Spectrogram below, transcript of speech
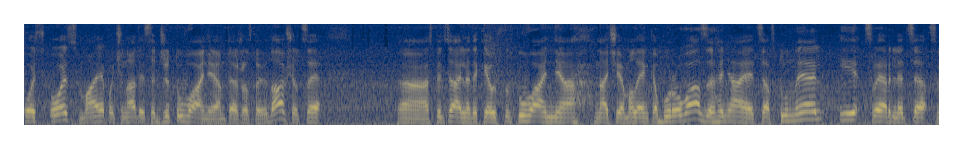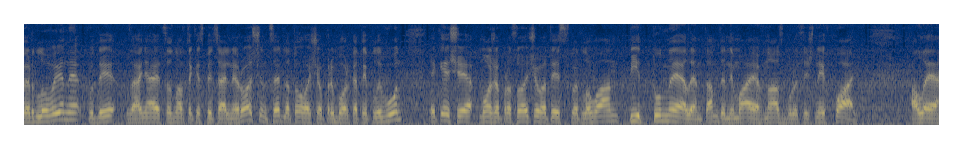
ось ось має починатися джетування. Я вам теж розповідав, що це спеціальне таке устаткування, наче маленька бурова, заганяється в тунель і свердляться свердловини, куди заганяється знов таки спеціальний розчин. Це для того, щоб приборкати пливун, який ще може просочуватись в котлован під тунелем, там де немає в нас буросічних паль. Але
